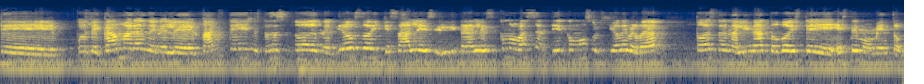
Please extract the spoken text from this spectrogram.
de, pues de cámaras, en el, el backstage, estás así todo nervioso y que sales y literal es como vas a sentir cómo surgió de verdad toda esta adrenalina, todo este, este momento.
